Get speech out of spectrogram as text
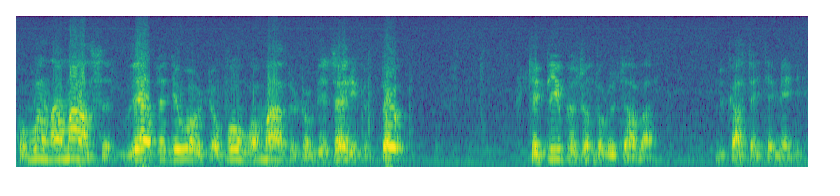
cuvânt la masă, viață de oși, o pungă, o masă și o biserică, tot. Ștepii cu Sfântul lui Sabat. Că asta e temerie.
